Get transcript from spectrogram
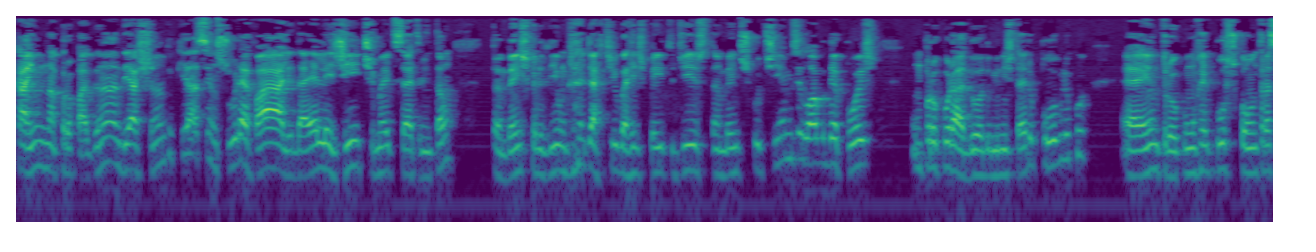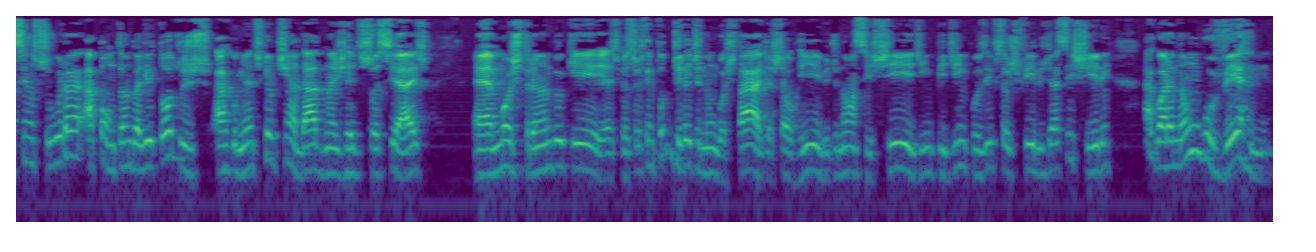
caindo na propaganda e achando que a censura é válida, é legítima, etc. Então, também escrevi um grande artigo a respeito disso, também discutimos, e logo depois um procurador do Ministério Público é, entrou com um recurso contra a censura, apontando ali todos os argumentos que eu tinha dado nas redes sociais é, mostrando que as pessoas têm todo o direito de não gostar, de achar horrível, de não assistir, de impedir, inclusive, seus filhos de assistirem. Agora, não um governo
